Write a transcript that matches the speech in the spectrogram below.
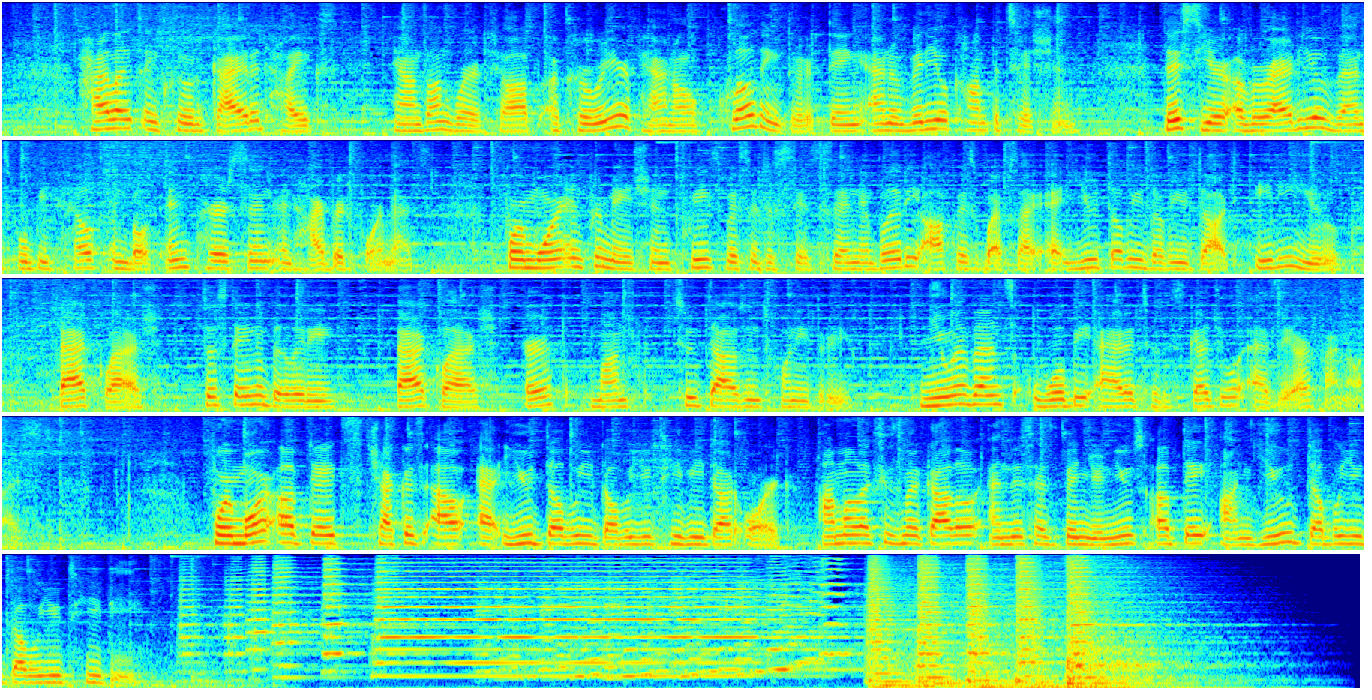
Highlights include guided hikes, hands-on workshop, a career panel, clothing thrifting, and a video competition. This year, a variety of events will be held in both in-person and hybrid formats. For more information, please visit the Sustainability Office website at uww.edu backslash sustainability backslash Earth Month 2023. New events will be added to the schedule as they are finalized. For more updates, check us out at uwwtv.org. I'm Alexis Mercado, and this has been your news update on UWWTV.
